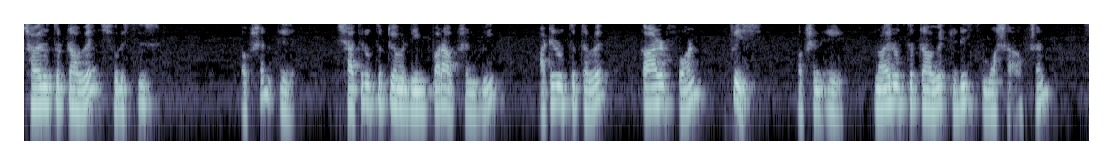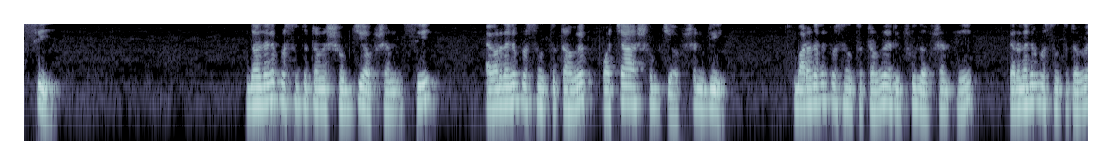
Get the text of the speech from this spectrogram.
ছয়ের উত্তরটা হবে সরিস্ত্রিস অপশন এ সাতের উত্তরটি হবে ডিম পাড়া অপশন বি আটের উত্তরটা হবে Karl von Frisch. Option A. নয়ের উত্তরটা হবে এডিস মশা, অপশন সি। দশ দাগের প্রশ্ন উত্তরটা হবে সবজি, অপশন সি। এগারো দাগের প্রশ্ন উত্তরটা হবে পচা সবজি, অপশন ডি। বারো দাগের প্রশ্ন উত্তরটা হবে রিফিউজ, অপশন এ। তেরো দাগের প্রশ্ন উত্তরটা হবে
